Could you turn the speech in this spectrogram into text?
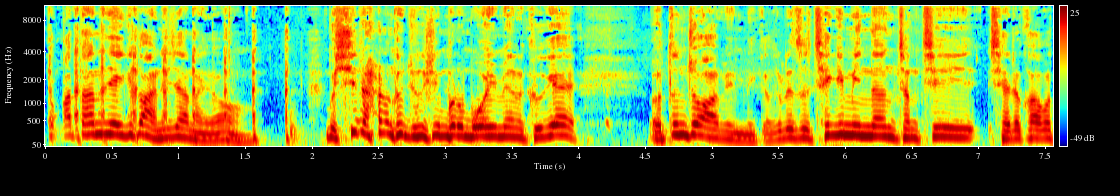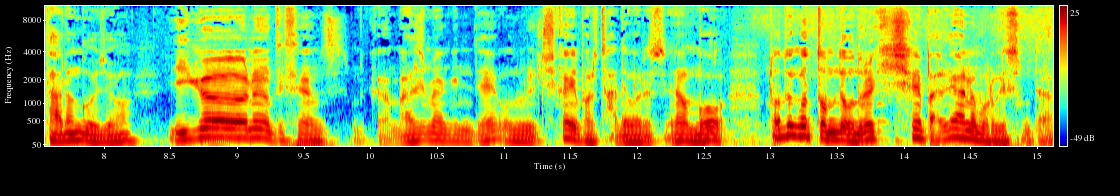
똑같다는 얘기도 아니잖아요. 뭐 싫어하는 거 중심으로 모이면 그게 어떤 조합입니까? 그래서 책임 있는 정치 세력하고 다른 거죠. 이거는 어떻게 생각하십니까? 마지막인데 오늘 시간이 벌써 다 돼버렸어요. 뭐 떠든 것도 없는데 오늘 왜 이렇게 시간이 빨리 가나 모르겠습니다.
